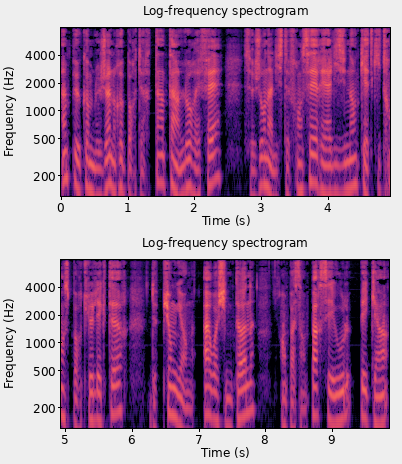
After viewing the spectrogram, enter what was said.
Un peu comme le jeune reporter Tintin l'aurait fait, ce journaliste français réalise une enquête qui transporte le lecteur de Pyongyang à Washington en passant par Séoul, Pékin,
